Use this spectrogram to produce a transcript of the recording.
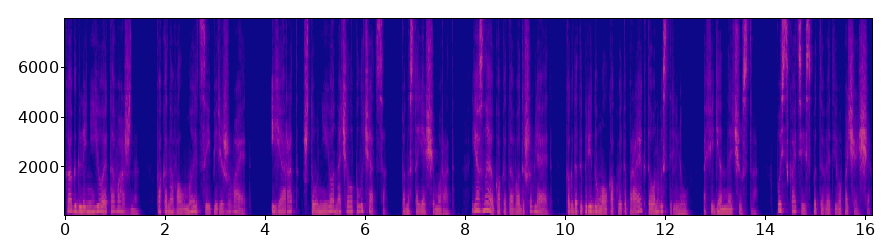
как для нее это важно, как она волнуется и переживает. И я рад, что у нее начало получаться, по-настоящему рад. Я знаю, как это воодушевляет, когда ты придумал какой-то проект, и он выстрелил. Офигенное чувство. Пусть Катя испытывает его почаще.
